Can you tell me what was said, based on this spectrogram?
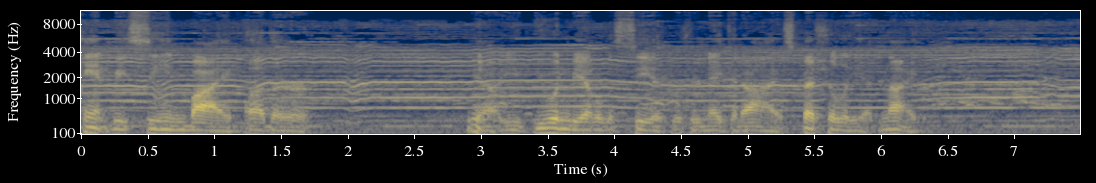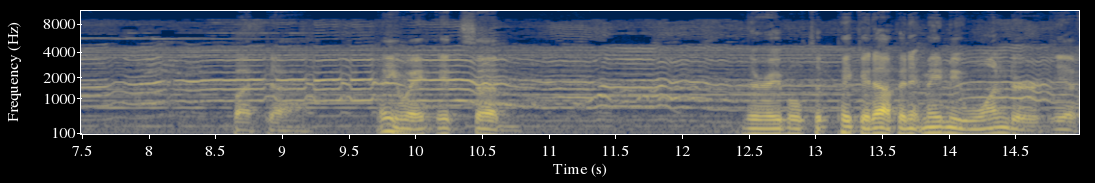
can't be seen by other. You know, you, you wouldn't be able to see it with your naked eye, especially at night. But uh, anyway, it's uh, they're able to pick it up, and it made me wonder if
